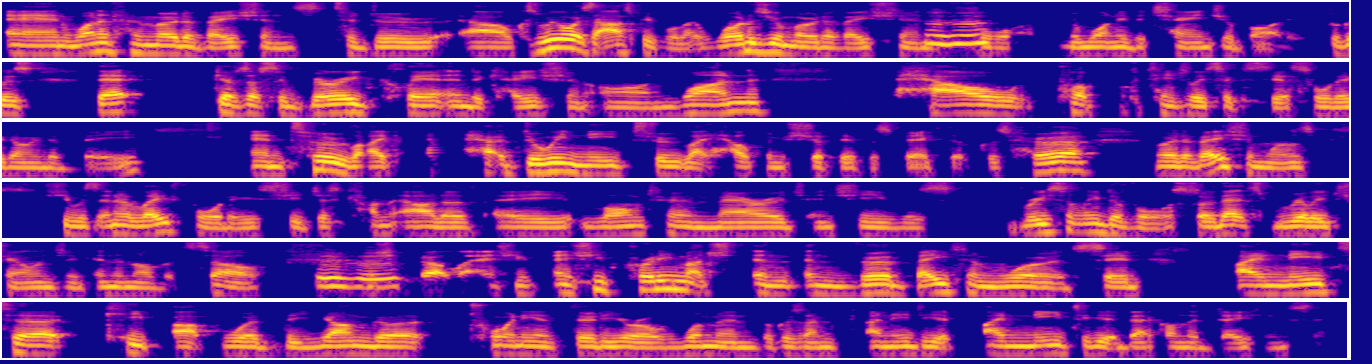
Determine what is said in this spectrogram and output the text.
and one of her motivations to do our because we always ask people like what is your motivation mm-hmm. for wanting to change your body because that gives us a very clear indication on one how potentially successful they're going to be and two like how, do we need to like help them shift their perspective because her motivation was she was in her late 40s she'd just come out of a long-term marriage and she was recently divorced, so that's really challenging in and of itself. Mm-hmm. And she felt like, and she and she pretty much in, in verbatim words said, "I need to keep up with the younger twenty and thirty year old women because I'm I need to get I need to get back on the dating scene."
